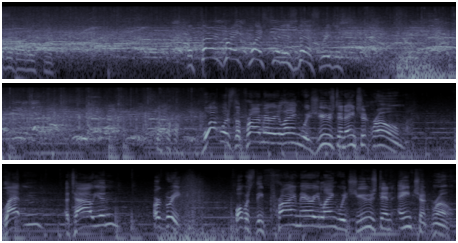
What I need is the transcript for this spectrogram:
Everybody. The third grade question is this, Regis. what was the primary language used in ancient Rome? Latin, Italian, or Greek? What was the primary language used in ancient Rome?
